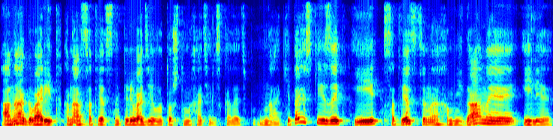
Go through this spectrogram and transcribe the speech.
Она говорит, она, соответственно, переводила то, что мы хотели сказать на китайский язык, и, соответственно, хамниганы или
